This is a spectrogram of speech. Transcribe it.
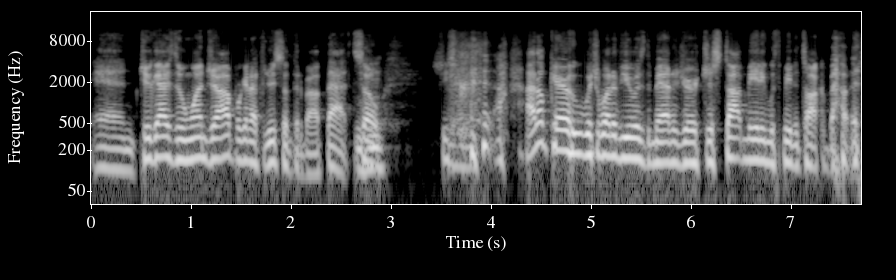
and two guys doing one job. We're gonna have to do something about that. So. She, I don't care who, which one of you is the manager. Just stop meeting with me to talk about it.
